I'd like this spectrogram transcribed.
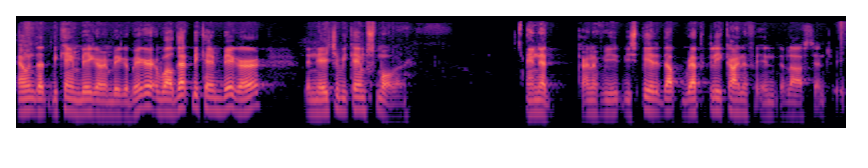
And that became bigger and bigger, and bigger. And while that became bigger, the nature became smaller. And that kind of, we, we speeded up rapidly kind of in the last century.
